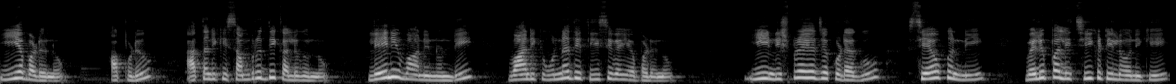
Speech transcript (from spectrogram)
ఈయబడును. అప్పుడు అతనికి సమృద్ధి కలుగును. లేని వాని నుండి వానికి ఉన్నది తీసివేయబడును. ఈ నిష్ప్రయోజకుడగు సేవకుణ్ణి వెలుపలి చీకటిలోనికి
